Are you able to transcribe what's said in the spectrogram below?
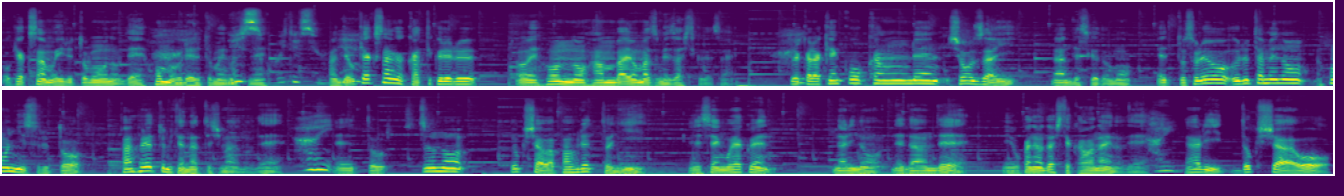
お客さんもいると思うので本も売れると思いますね。でお客さんが買ってくれるえ本の販売をまず目指してください。それから健康関連商材なんですけども、えっと、それを売るための本にするとパンフレットみたいになってしまうので、はい。えっと、普通の読者はパンフレットにえー1500円なりの値段でえーお金を出して買わないので、はい。やはり読者を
